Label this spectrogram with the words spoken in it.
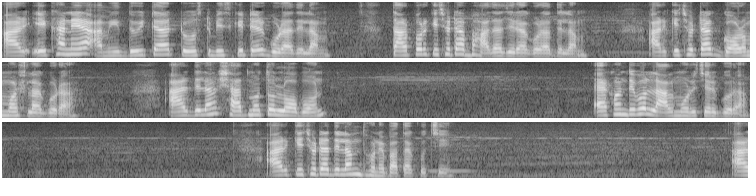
আর এখানে আমি দুইটা টোস্ট বিস্কিটের গুঁড়া দিলাম। তারপর কিছুটা ভাজা জিরা গুঁড়া দিলাম। আর কিছুটা গরম মশলা গুঁড়া। আর দিলাম স্বাদ মতো লবণ। এখন দিব লাল মরিচের গুঁড়া। আর কিছুটা দিলাম ধনে পাতা কুচি। আর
